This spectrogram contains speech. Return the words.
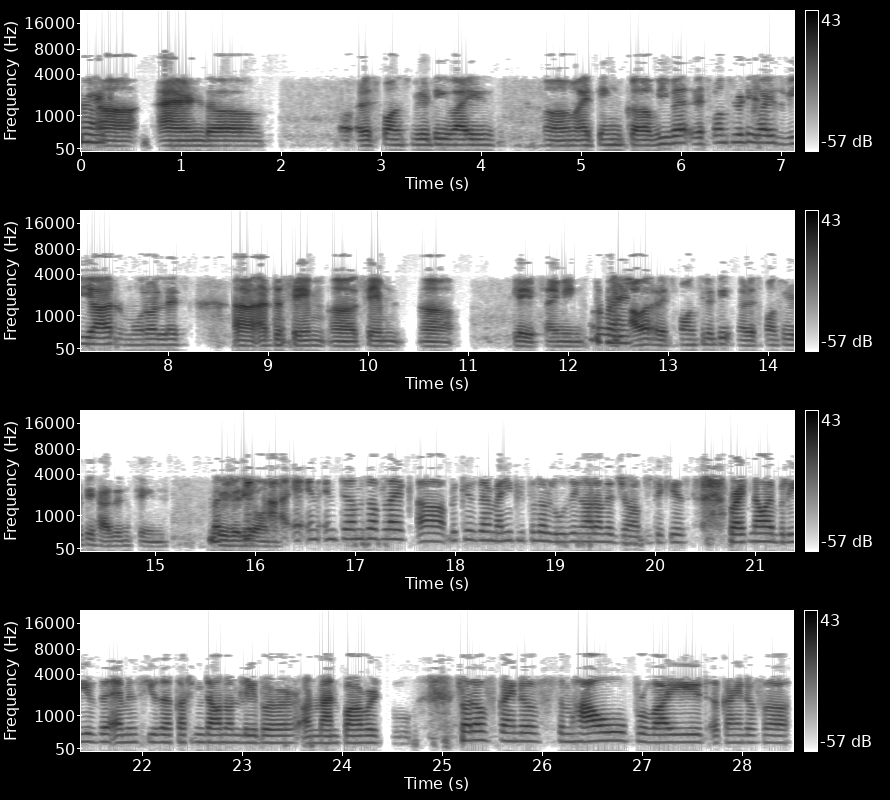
Right. uh, and uh, responsibility wise um, i think uh, we were responsibility wise we are more or less uh, at the same uh, same uh, place. I mean, Right. our responsibility responsibility hasn't changed. To But be very still, honest. I- in in terms of like, uh, because there are many people who are losing out on the jobs because right now I believe the MNCs are cutting down on labor, on manpower to sort of kind of somehow provide a kind of a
